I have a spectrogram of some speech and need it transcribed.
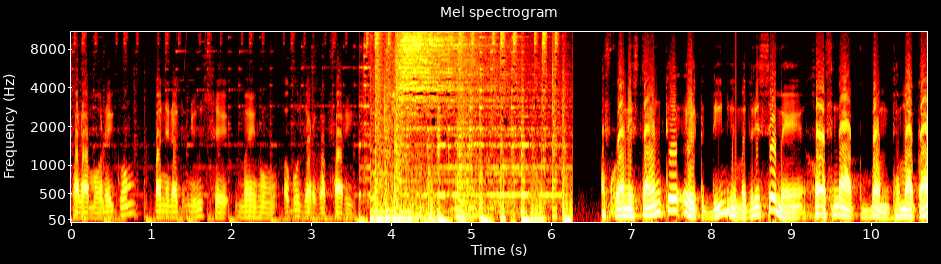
सलामुअलैकुम। पंजनद न्यूज़ से मैं हूँ अबू जर गफारी अफ़गानिस्तान के एक दीनी मदरसे में खौफनाक बम धमाका,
